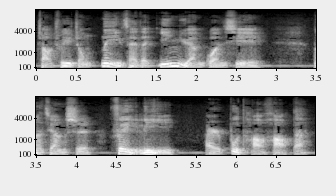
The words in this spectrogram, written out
找出一种内在的因缘关系，那将是费力而不讨好的。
